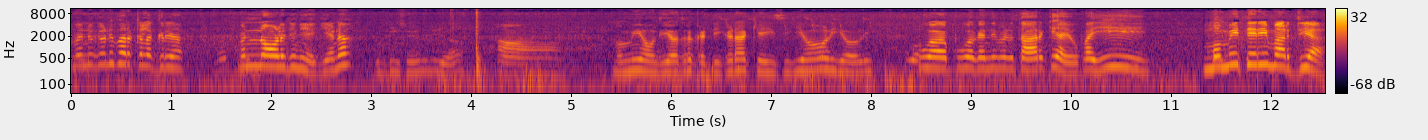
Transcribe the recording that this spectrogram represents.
ਮੈਨੂੰ ਕਿਉਂ ਨਹੀਂ ਫ਼ਰਕ ਲੱਗ ਰਿਹਾ? ਮੈਨੂੰ ਨੌਲੇਜ ਨਹੀਂ ਹੈਗੀ ਹੈ ਨਾ? ਗੁੱਡੀ ਸੇਮ ਜੀ ਆ। ਹਾਂ। ਮੰਮੀ ਆਉਂਦੀ ਆ ਉਧਰ ਗੱਡੀ ਕਢਾ ਕੇ ਆਈ ਸੀਗੀ ਹੌਲੀ ਹੌਲੀ। ਭੂਆ ਭੂਆ ਕਹਿੰਦੀ ਮੈਨੂੰ ਤਾਰ ਕੇ ਆਇਓ ਭਾਈ। ਮੰਮੀ ਤੇਰੀ ਮਰਜ਼ੀ ਆ।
